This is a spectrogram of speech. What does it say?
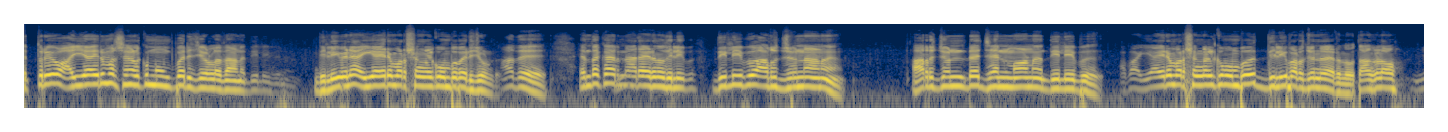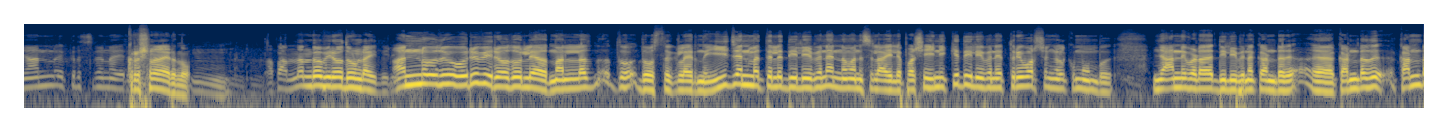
എത്രയോ അയ്യായിരം വർഷങ്ങൾക്ക് മുമ്പ് പരിചയമുള്ളതാണ് ദിലീപിന്. ദിലീപിന് അയ്യായിരം വർഷങ്ങൾക്ക് മുമ്പ് പരിചയമുണ്ട്. അതെ. എന്താ കാരണം? ആരായിരുന്നു ദിലീപ്? ദിലീപ് അർജുനാണ്. അർജുന്റെ ജന്മമാണ് ദിലീപ്. അപ്പോൾ അയ്യായിരം വർഷങ്ങൾക്ക് മുമ്പ് ദിലീപ് അർജുനനായിരുന്നു. താങ്കളോ? ഞാൻ കൃഷ്ണനായിരുന്നു. കൃഷ്ണനായിരുന്നു. അപ്പോൾ അന്ന് എന്തോ വിരോധം ഉണ്ടായി അന്ന് ഒരു ഒരു വിരോധമില്ല നല്ല ദോസ്തുക്കളായിരുന്നു. ഈ ജന്മത്തിൽ ദിലീപിനെ എന്നെ മനസ്സിലായില്ല. പക്ഷേ എനിക്ക് ദിലീപിനെ എത്രയോ വർഷങ്ങൾക്ക് മുമ്പ് ഞാൻ ഇവിടെ ദിലീപിനെ കണ്ട കണ്ടത് കണ്ട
